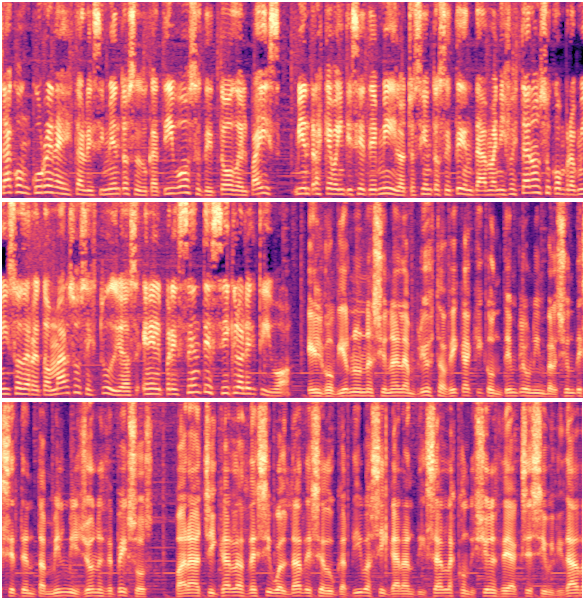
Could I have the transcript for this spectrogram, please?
ya concurren a establecimientos educativos de todo el país, mientras que 27.870 manifestaron su compromiso de retomar sus estudios en el presente ciclo lectivo. El gobierno nacional amplió esta beca que contempla una inversión de 70 mil millones de pesos para achicar las desigualdades educativas y garantizar las condiciones de accesibilidad,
